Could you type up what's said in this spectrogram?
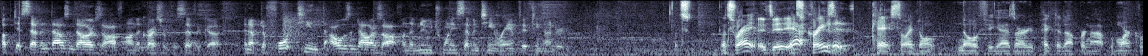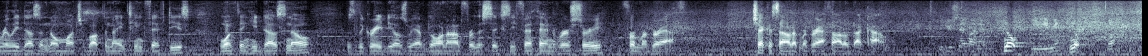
up to $7,000 off on the Chrysler Pacifica, and up to $14,000 off on the new 2017 Ram 1500. That's that's right. It's- yeah, it's crazy. it. Okay, so I don't know if you guys already picked it up or not, but Mark really doesn't know much about the 1950s. One thing he does know is the great deals we have going on for the 65th anniversary for McGrath. Check us out at McGrathAuto.com. Did you say my name? Nope. You need me? Nope. No?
